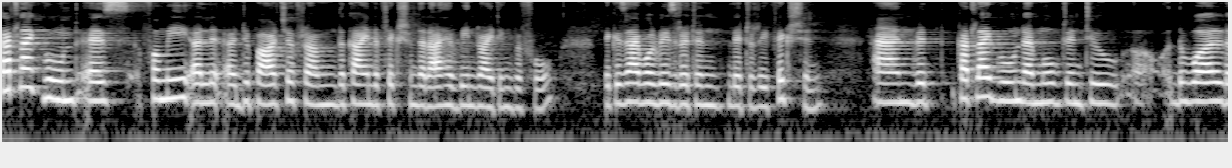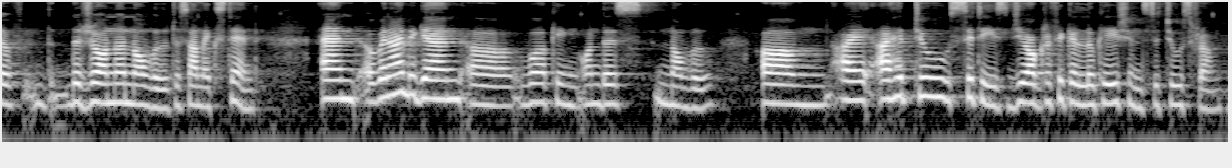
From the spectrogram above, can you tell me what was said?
Cut Like Wound is for me a, a, departure from the kind of fiction that I have been writing before because I've always written literary fiction and with Cut Like Wound I moved into uh, the world of the, the, genre novel to some extent and uh, when I began uh, working on this novel um, I, I, had two cities, geographical locations to choose from.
